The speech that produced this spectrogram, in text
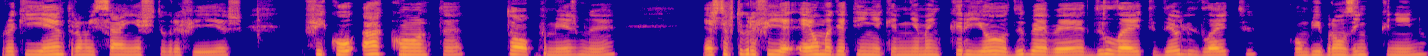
Por aqui entram e saem as fotografias. Ficou à conta, top mesmo, né? Esta fotografia é uma gatinha que a minha mãe criou de bebê, de leite, deu-lhe leite com um biberãozinho pequenino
